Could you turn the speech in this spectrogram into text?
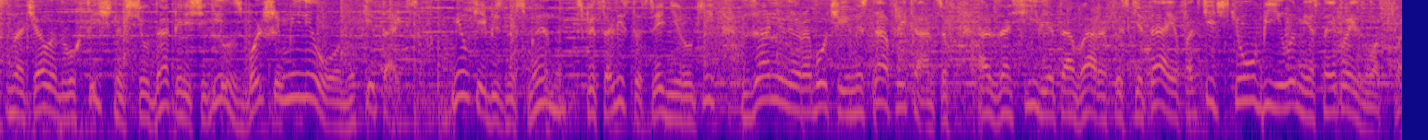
С начала 2000-х сюда переселилось больше миллиона китайцев. Мелкие бизнесмены, специалисты средней руки заняли рабочие места африканцев, а засилие товаров из Китая фактически убило местное производство.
